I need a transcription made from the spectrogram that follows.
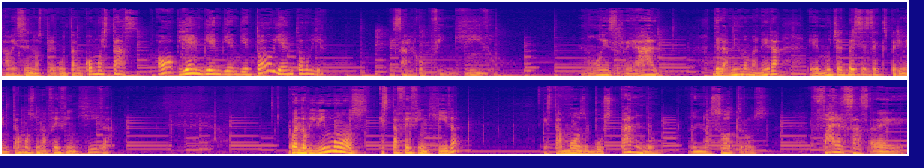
A veces nos preguntan, ¿cómo estás? Oh, bien, bien, bien, bien, todo bien, todo bien. Es algo fingido, no es real. De la misma manera, eh, muchas veces experimentamos una fe fingida. Cuando vivimos esta fe fingida, estamos buscando nosotros falsas eh,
